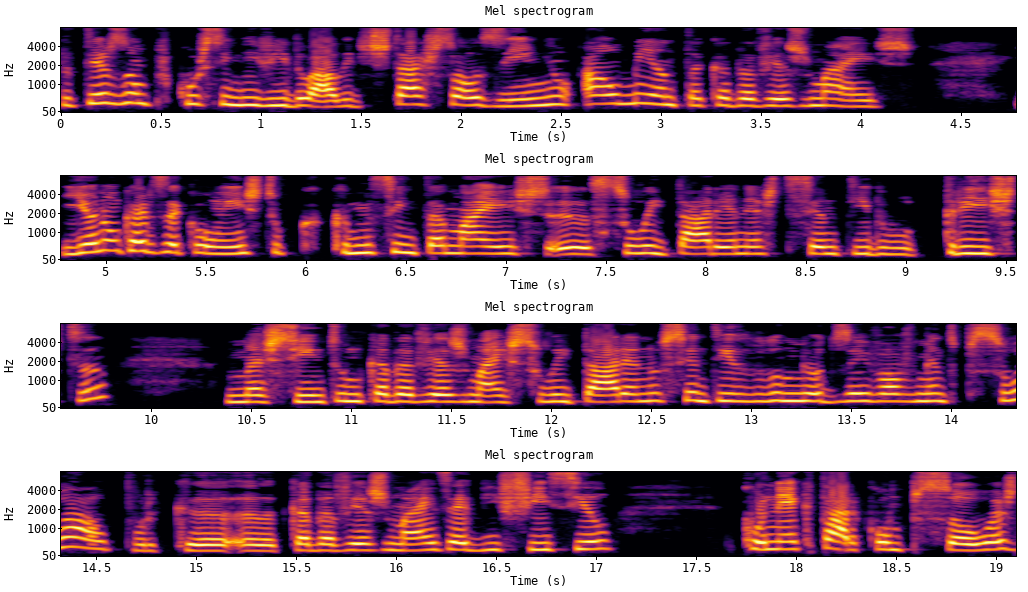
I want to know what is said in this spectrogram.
de teres um percurso individual e de estar sozinho aumenta cada vez mais. E eu não quero dizer com isto que, que me sinta mais uh, solitária neste sentido triste, mas sinto-me cada vez mais solitária no sentido do meu desenvolvimento pessoal, porque uh, cada vez mais é difícil conectar com pessoas,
